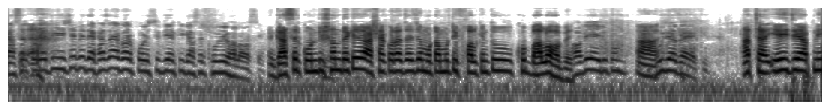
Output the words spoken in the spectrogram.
গাছের কোয়ালিটি হিসেবে দেখা যায় এবার পরিস্থিতি আর কি গাছের খুবই ভালো আছে। গাছের কন্ডিশন দেখে আশা করা যায় যে মোটামুটি ফল কিন্তু খুব ভালো হবে। হবে এইরকম আহ, বোঝা যায় আর কি। আচ্ছা এই যে আপনি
